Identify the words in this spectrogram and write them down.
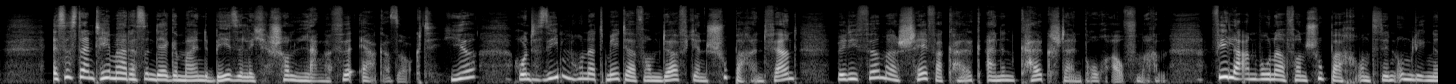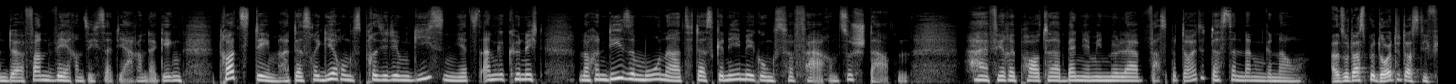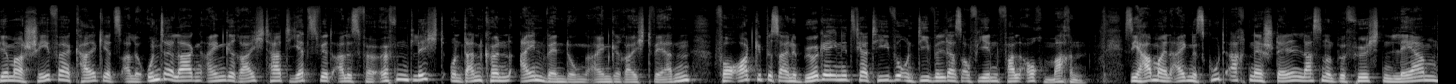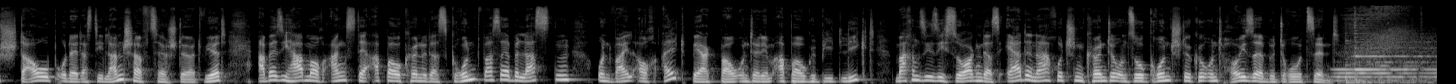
Es ist ein Thema, das in der Gemeinde Beselich schon lange für Ärger sorgt. Hier, rund 700 Meter vom Dörfchen Schupach entfernt, will die Firma Schäferkalk einen Kalksteinbruch aufmachen. Viele Anwohner von Schupach und den umliegenden Dörfern wehren sich seit Jahren dagegen. Trotzdem hat das Regierungspräsidium Gießen jetzt angekündigt, noch in diesem Monat das Genehmigungsverfahren zu starten. HFE-Reporter Benjamin Müller, was bedeutet das denn dann genau? Also das bedeutet, dass die Firma Schäfer Kalk jetzt alle Unterlagen eingereicht hat. Jetzt wird alles veröffentlicht und dann können Einwendungen eingereicht werden. Vor Ort gibt es eine Bürgerinitiative und die will das auf jeden Fall auch machen. Sie haben ein eigenes Gutachten erstellen lassen und befürchten Lärm, Staub oder dass die Landschaft zerstört wird. Aber sie haben auch Angst, der Abbau könne das Grundwasser belasten und weil auch Altbergbau unter dem Abbaugebiet liegt, machen sie sich Sorgen, dass Erde nachrutschen könnte und so Grundstücke und Häuser bedroht sind.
